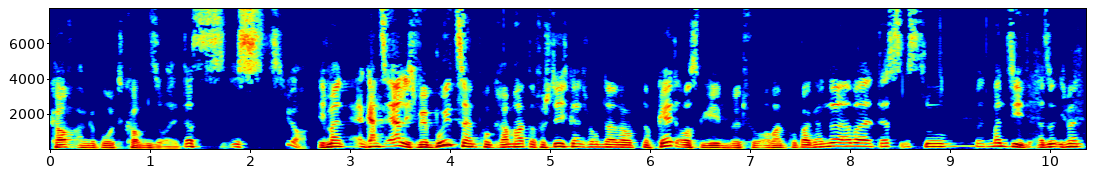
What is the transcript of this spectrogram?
Kaufangebot kommen soll. Das ist, ja, ich meine, ganz ehrlich, wer Build sein Programm hat, da verstehe ich gar nicht, warum da überhaupt noch Geld ausgegeben wird für Orban-Propaganda, aber das ist so, man sieht. Also ich meine.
